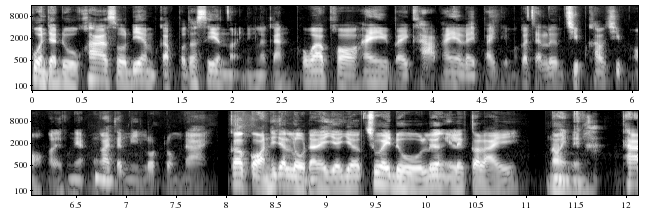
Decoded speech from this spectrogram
ควรจะดูค่าโซเดียมกับโพแทสเซียมหน่อยหนึ่งแล้วกัน เพราะว่าพอให้ bicarb ให้อะไรไปเดี๋ยวมันก็จะเริ่ม shift เข้า shift ออกอะไรพวกเนี้ยมันก็อาจจะมีลดลงได้ ก็ก่อนที่จะโหลดอะไรเยอะๆ ช่วยดูเรื่องอิเล็กโทรไลต์หน่อยหนึ่งค่ะ ถ้า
